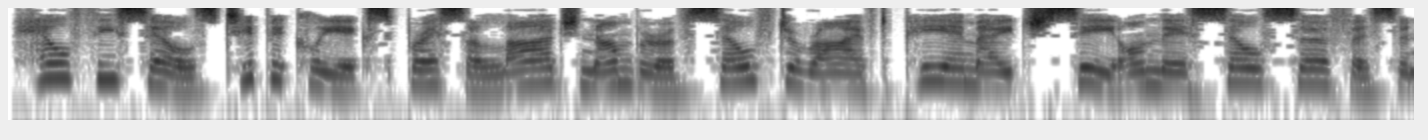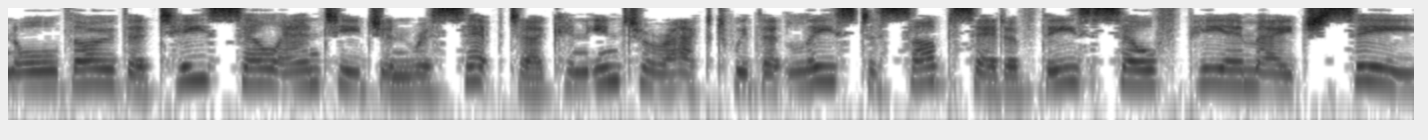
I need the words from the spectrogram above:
Healthy cells typically express a large number of self-derived PMHC on their cell surface and although the T-cell antigen receptor can interact with at least a subset of these self-PMHC,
